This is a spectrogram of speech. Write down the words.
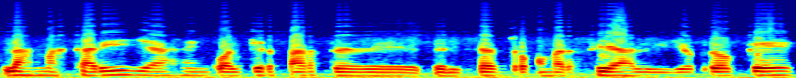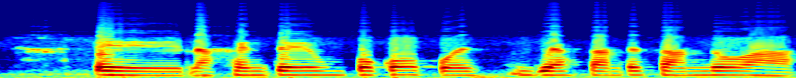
las, mascarillas en cualquier parte del centro comercial y yo creo que eh, la gente un poco pues ya está empezando a,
